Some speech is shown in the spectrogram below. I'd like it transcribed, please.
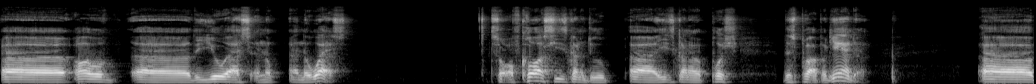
uh, of uh, the U.S. and the, and the West. So of course he's to do. Uh, he's to push this propaganda. Uh,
